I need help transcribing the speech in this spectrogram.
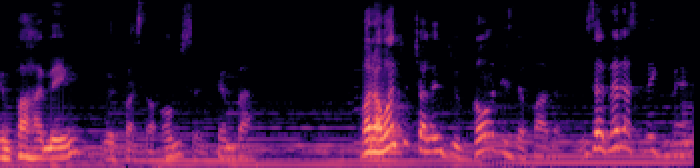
in Phahameng with Pastor Oms and Temba. But I want to challenge you. God is the Father. He said, Let us make men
